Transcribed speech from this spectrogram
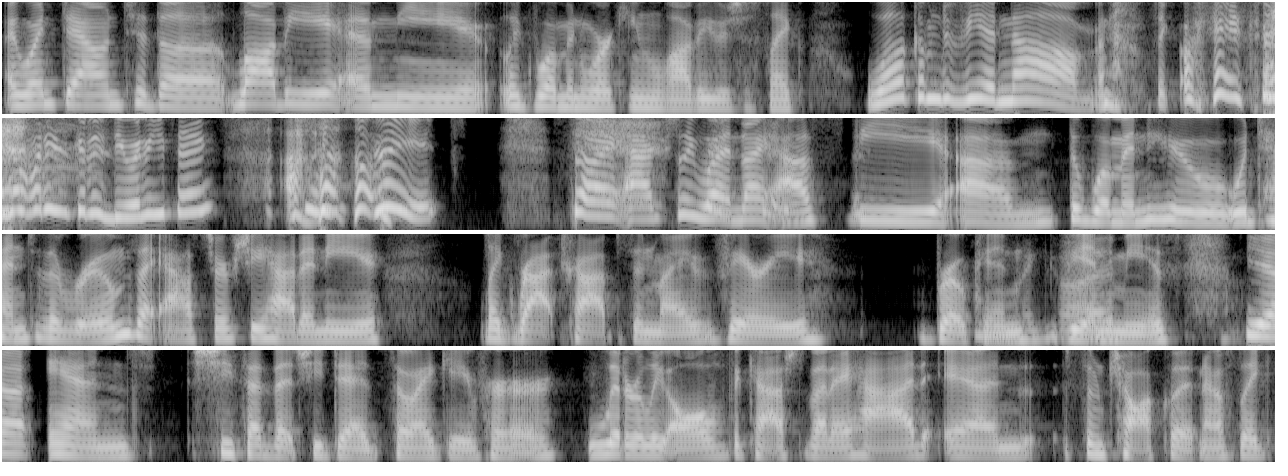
I went down to the lobby and the like woman working the lobby was just like welcome to Vietnam and I was like okay so nobody's gonna do anything um, great so I actually went and I asked the um, the woman who would tend to the rooms I asked her if she had any like rat traps in my very broken oh Vietnamese. Yeah. And she said that she did. So I gave her literally all of the cash that I had and some chocolate. And I was like,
